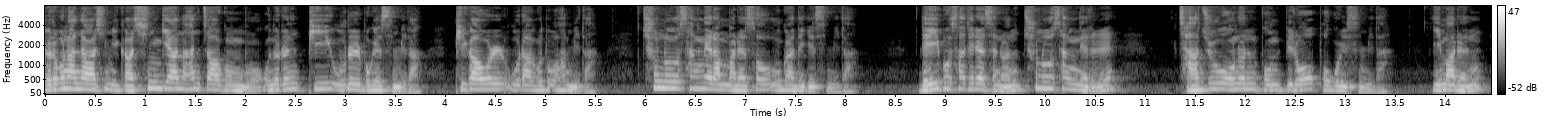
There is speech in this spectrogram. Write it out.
여러분 안녕하십니까? 신기한 한자 공부. 오늘은 비우를 보겠습니다. 비가 올 우라고도 합니다. 추누 상내란 말에서 우가 되겠습니다. 네이버 사진에서는 추누 상내를 자주 오는 봄비로 보고 있습니다. 이 말은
